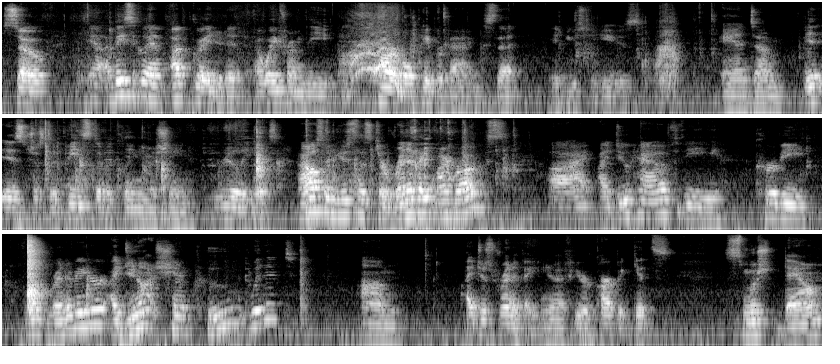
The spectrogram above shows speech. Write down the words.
So yeah, basically I've upgraded it away from the horrible paper bags that it used to use. And um, it is just a beast of a cleaning machine, it really is. I also use this to renovate my rugs. Uh, I, I do have the Kirby Rug Renovator. I do not shampoo with it. Um, I just renovate. You know, if your carpet gets smushed down,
